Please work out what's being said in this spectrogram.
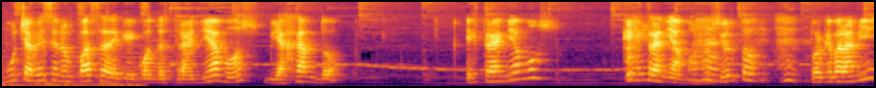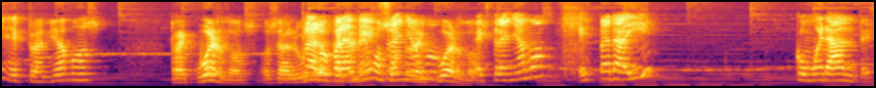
muchas veces nos pasa de que cuando extrañamos viajando, extrañamos ¿Qué extrañamos, no es cierto? Porque para mí extrañamos recuerdos. O sea, lo único que tenemos son recuerdos. Extrañamos estar ahí como era antes.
